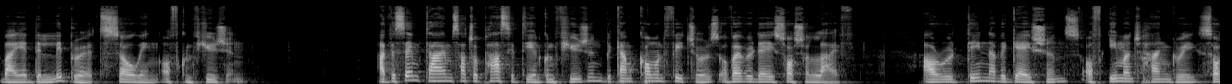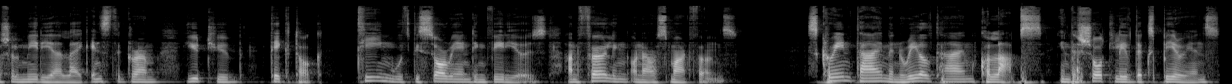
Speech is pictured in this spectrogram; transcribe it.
by a deliberate sowing of confusion. At the same time, such opacity and confusion become common features of everyday social life. Our routine navigations of image hungry social media like Instagram, YouTube, TikTok teem with disorienting videos unfurling on our smartphones. Screen time and real time collapse in the short lived experience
